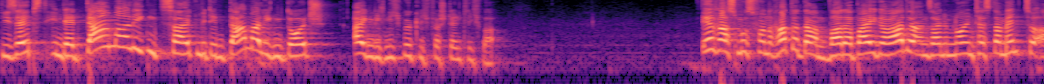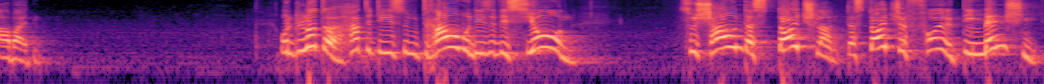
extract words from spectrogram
die selbst in der damaligen Zeit mit dem damaligen Deutsch eigentlich nicht wirklich verständlich war. Erasmus von Rotterdam war dabei, gerade an seinem Neuen Testament zu arbeiten. Und Luther hatte diesen Traum und diese Vision, zu schauen, dass Deutschland, das deutsche Volk, die Menschen,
